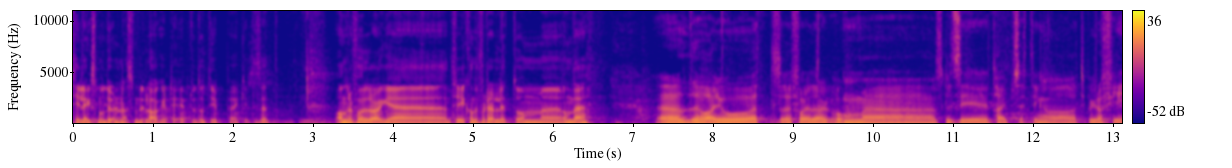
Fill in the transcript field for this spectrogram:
tilleggsmodulene som de lager til prototypekittet sitt. Andre foredrag, eh, Tri, kan du fortelle litt om, eh, om det? Eh, det var jo et foredrag om skulle si, typesetting og typografi.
